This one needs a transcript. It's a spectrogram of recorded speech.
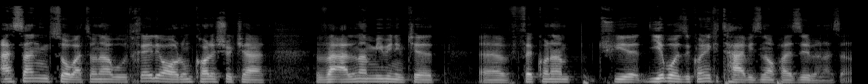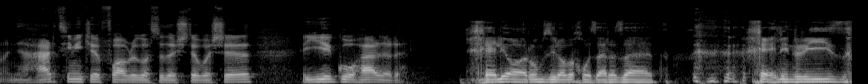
اصلا این صحبت ها نبود. خیلی آروم کارشو کرد و الان هم می‌بینیم که فکر کنم توی یه بازیکنی که تعویض ناپذیر به نظر من. یعنی هر تیمی که فابرگاس داشته باشه یه گوهر داره. خیلی آروم زیرا به خوزه رو زد. خیلی ریز.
